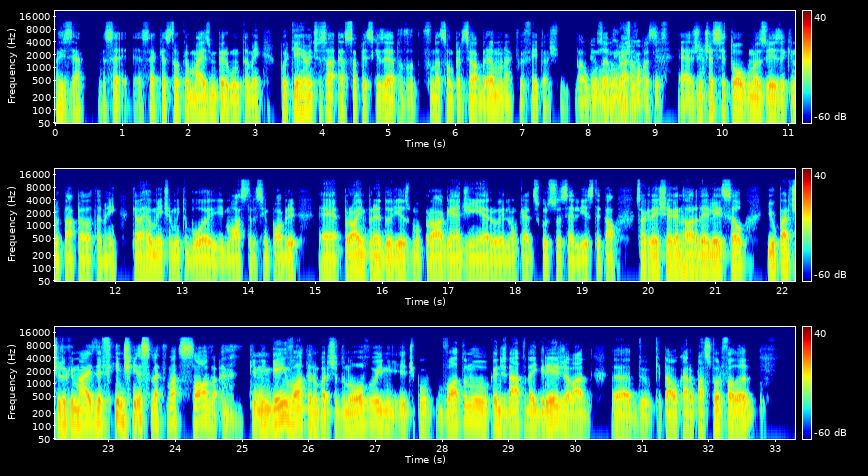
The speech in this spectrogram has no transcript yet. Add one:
Pois é, essa, essa é a questão que eu mais me pergunto também, porque realmente essa, essa pesquisa é da Fu- Fundação Perseu Abramo, né, que foi feita acho, há alguns anos atrás. cabeça. É, a gente já citou algumas vezes aqui no Tapa ela também, que ela realmente é muito boa e mostra, assim, pobre é pró-empreendedorismo, pró ganhar dinheiro, ele não quer discurso socialista e tal, só que daí chega na hora da eleição e o partido que mais defende isso leva uma sova, que É. ninguém vota no Partido Novo e, ninguém, tipo, vota no candidato da igreja lá, ah, do que tá o cara, o pastor falando,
